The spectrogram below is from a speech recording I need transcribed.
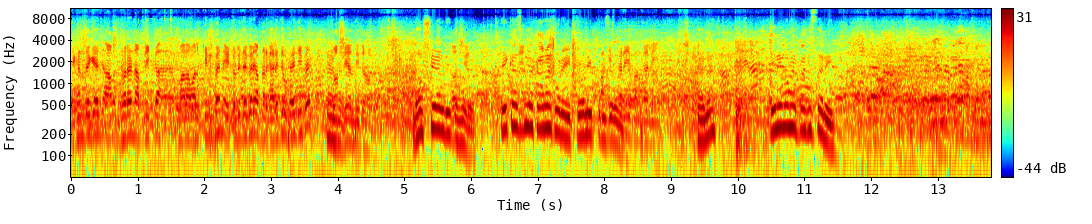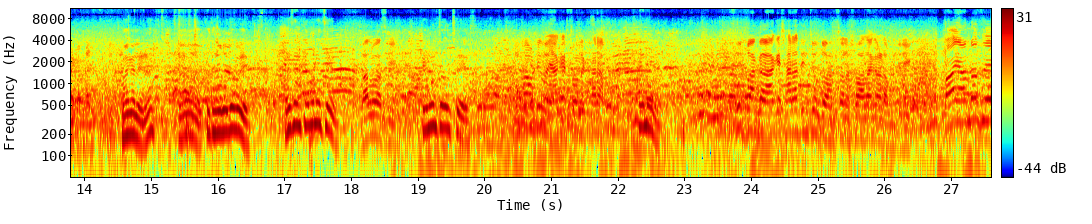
এখান থেকে ধরেন আপনি কা- মালামাল কিনবেন এই টলিতে করে আপনার গাড়িতে উঠাই দিবে দশ। রিয়াল দিতে হবে। দশ রিয়াল দিতে হবে। এই কাজগুলো কারা করে এই ট্রলি পরিচালনা? বাঙালি বিশেষ তাই না? ইনি মনে হয় পাকিস্তানি। বাঙালি না? হ্যাঁ কথা বলা যাবে। ভাইজান কেমন আছেন? ভালো আছি। কেমন চলছে? মোটামুটি ভাই আগে তো অনেক খারাপ। কেন? খুব ভাঙ্গা আগে সারাদিন চলতো হাম চলো সোয়া এগারোটা মধ্যে ভাই আমরা যে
